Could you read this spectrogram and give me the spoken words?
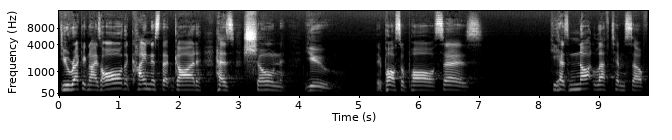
Do you recognize all the kindness that God has shown you? The Apostle Paul says he has not left himself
